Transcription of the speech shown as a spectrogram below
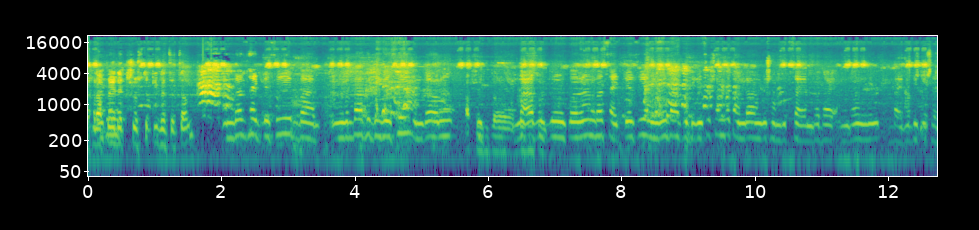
এখন আপনি এটা সুস্থ কি বেঁচে চান? আমরা চাইতেছি বা আঙ্গুর বাপে দিয়েছে আমরা করে আমরা চাইতেছি আঙ্গুর বাপে দিয়েছে সম্পদ আমরা আঙ্গুর সম্পদ চাই আমরা আমরা বাইরে দিতে চাই।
